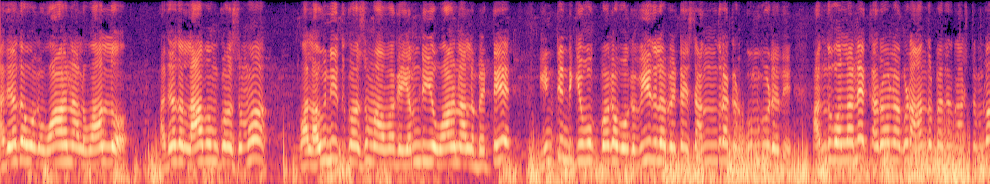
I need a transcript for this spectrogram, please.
అదేదో ఒక వాహనాలు వాళ్ళు అదేదో లాభం కోసమో వాళ్ళ అవినీతి కోసం ఆ ఒక ఎండియు వాహనాలను పెట్టి ఇంటింటికి ఇవ్వకపోగా ఒక వీధిలో పెట్టేస్తే అందరూ అక్కడ గుమిగూడేది. అందువల్లనే కరోనా కూడా ఆంధ్రప్రదేశ్ రాష్ట్రంలో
